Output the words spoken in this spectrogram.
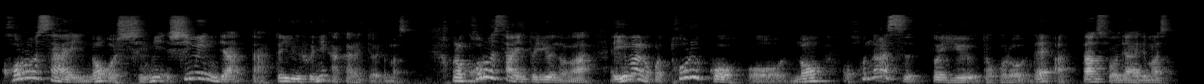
コロサイの市民市民であったというふうに書かれております。このコロサイというのは、今のトルコのホナスというところであったそうであります。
